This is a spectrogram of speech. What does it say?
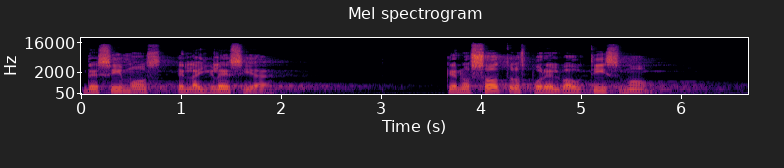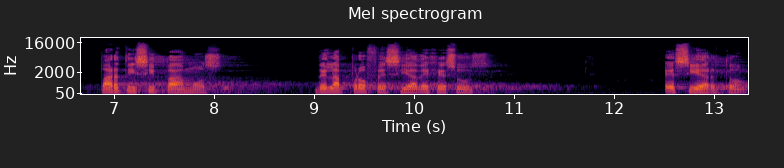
Decimos en la iglesia que nosotros por el bautismo participamos de la profecía de Jesús. Es cierto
